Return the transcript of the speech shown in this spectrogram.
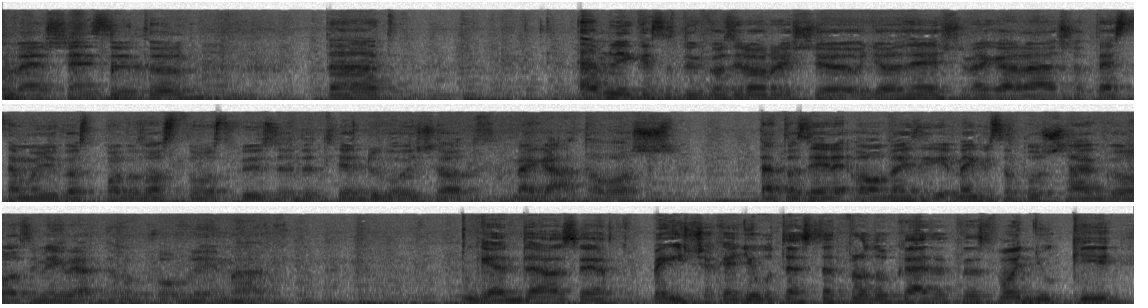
jó versenyzőtől. Tehát emlékeztetünk azért arra is, hogy az első megállás a teszten mondjuk az pont az asztalhoz fűződött, hogy a Drugovicsot megállt a vas. Tehát azért a meg- megbízhatósággal azért még lehetnek a problémák. Igen, de azért mégiscsak egy jó tesztet produkáltak, ezt mondjuk ki,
